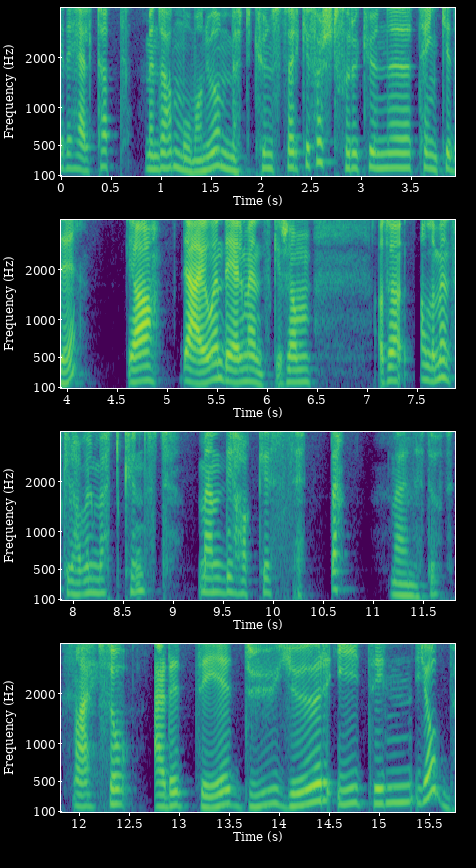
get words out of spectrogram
i det hele tatt. Men da må man jo ha møtt kunstverket først for å kunne tenke det. Ja, det er jo en del mennesker som Altså, alle mennesker har vel møtt kunst, men de har ikke sett det. Nei, nettopp. Nei. Så er det det du gjør i din jobb?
